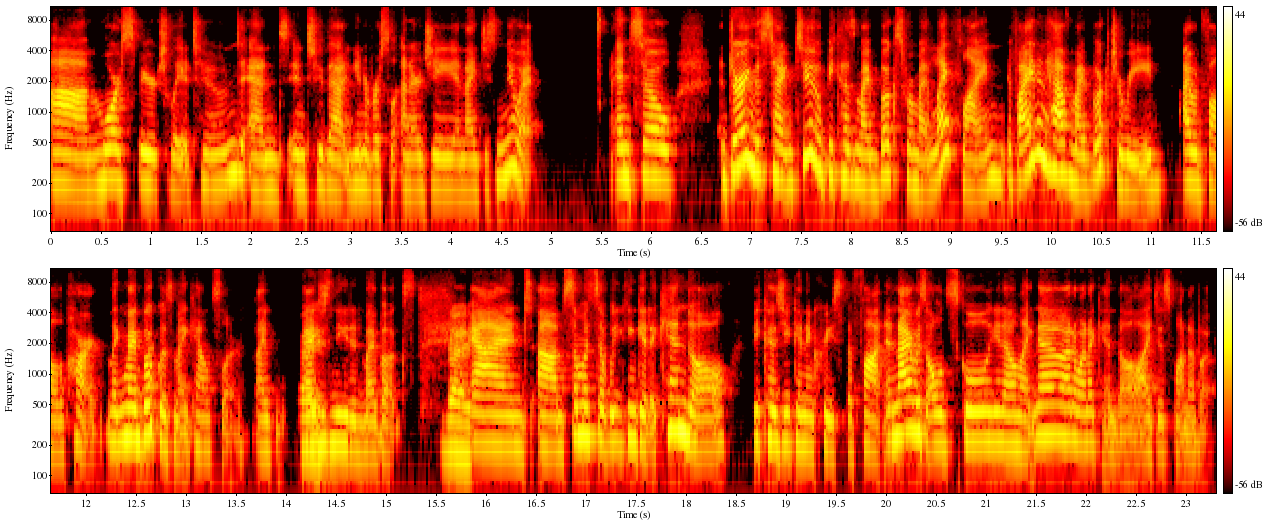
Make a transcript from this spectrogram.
um, more spiritually attuned and into that universal energy and i just knew it and so during this time too, because my books were my lifeline, if I didn't have my book to read, I would fall apart. Like my book was my counselor. I right. I just needed my books. Right. And um, someone said, well, you can get a Kindle because you can increase the font. And I was old school, you know, I'm like, no, I don't want a Kindle. I just want a book.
